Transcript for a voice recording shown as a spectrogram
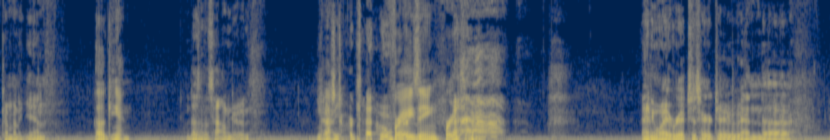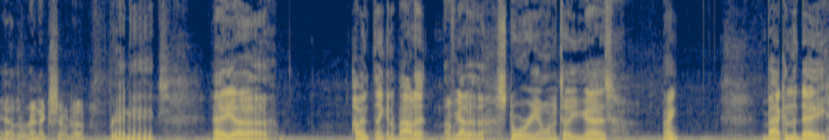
Coming again. Again. It Doesn't sound good. Should No. I start that over? Phrasing. Phrasing. Anyway, Rich is here too, and uh, yeah, the Renix showed up. Branix. Hey, uh, I've been thinking about it. I've got a story I want to tell you guys. Right? Back in the day,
